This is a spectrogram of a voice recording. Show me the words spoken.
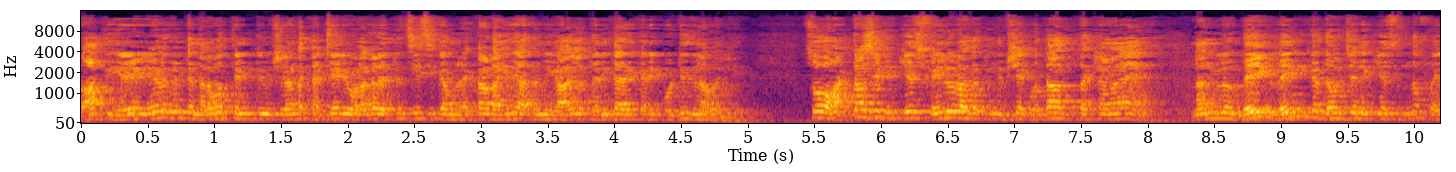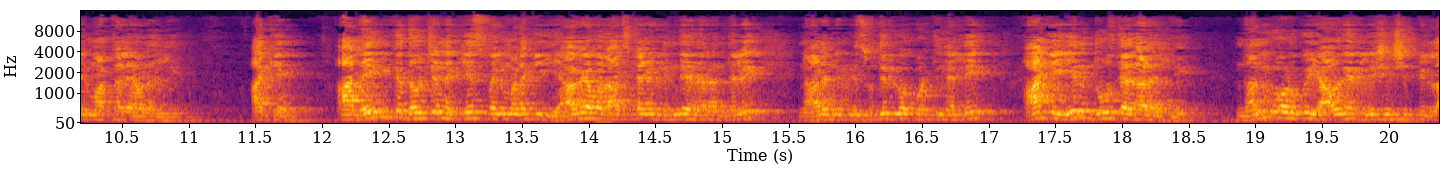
ರಾತ್ರಿ ಏಳು ಗಂಟೆ ನಲವತ್ತೆಂಟು ನಿಮಿಷ ಗಂಟೆ ಕಚೇರಿ ಒಳಗಡೆ ಸಿಸಿ ಕ್ಯಾಮ್ ರೆಕಾರ್ಡ್ ಆಗಿದೆ, ಅದನ್ನ ಈಗಾಗಲೇ ತನಿಖಾಧಿಕಾರಿ ಕೊಟ್ಟಿದ್ವಿ ನಾವಲ್ಲಿ. ಸೊ ಅಟ್ರಾಸಿಟಿ ಕೇಸ್ ಫೇಲ್ಯೂರ್ ಆಗುತ್ತೆ ವಿಷಯ ಗೊತ್ತಾದ ತಕ್ಷಣ ನನ್ನ ಲೈಂಗಿಕ ದೌರ್ಜನ್ಯ ಕೇಸಿಂದ ಫೈಲ್ ಮಾಡ್ತಾಳೆ ಅವಳಲ್ಲಿ. ಆಕೆ. ಆ ಲೈಂಗಿಕ ದೌರ್ಜನ್ಯ ಕೇಸ್ ಫೈಲ್ ಮಾಡಕ್ಕೆ ಯಾವ್ಯಾವ ರಾಜಕಾರಣಿಗಳು ಹಿಂದೆ ಇದಾರೆ ಅಂತೇಳಿ ನಾಳೆ ನಿಮಗೆ ಸುದೀರ್ಘ ಕೊಡ್ತೀನಿ ಅಲ್ಲಿ ಆಕೆ ಏನು ದೂರ್ತಾ ಇದ್ದಾಳೆ ಅಲ್ಲಿ? ನನಗೂ ಅವಳಿಗೂ ಯಾವುದೇ ರಿಲೇಶನ್ಶಿಪ್ ಇಲ್ಲ.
